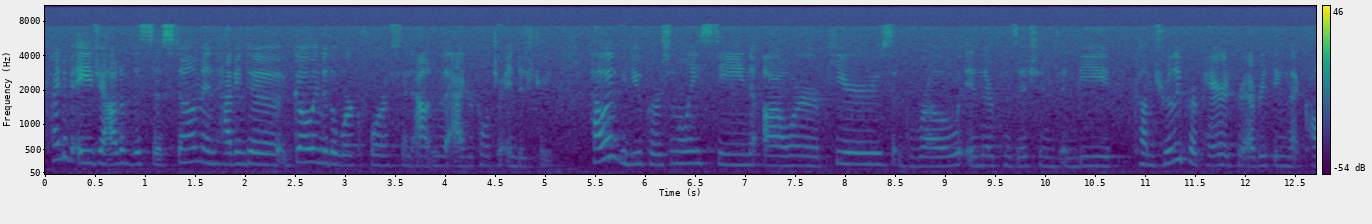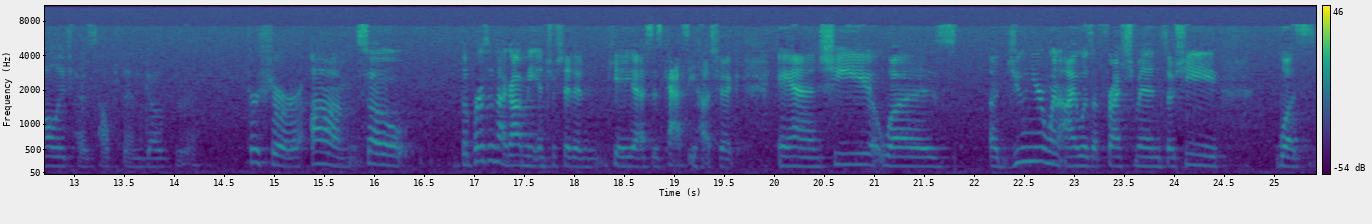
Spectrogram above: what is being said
kind of age out of the system and having to go into the workforce and out into the agriculture industry. How have you personally seen our peers grow in their positions and become truly prepared for everything that college has helped them go through? For sure. Um, so the person that got me interested in PAS is Cassie Hushik, and she was a junior when I was a freshman. So she was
